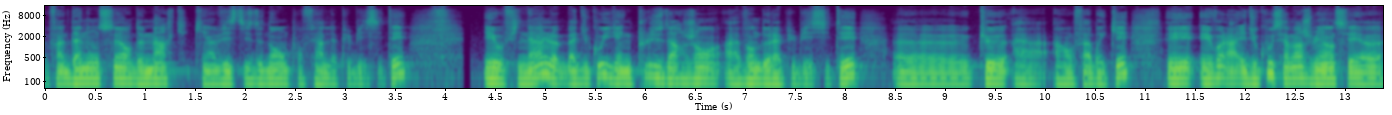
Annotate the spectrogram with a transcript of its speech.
enfin, d'annonceurs, de marques qui investissent dedans pour faire de la publicité. Et au final, bah, du coup, ils gagnent plus d'argent à vendre de la publicité euh, que à, en fabriquer. Et, voilà. Et du coup, ça marche bien. C'est, euh,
